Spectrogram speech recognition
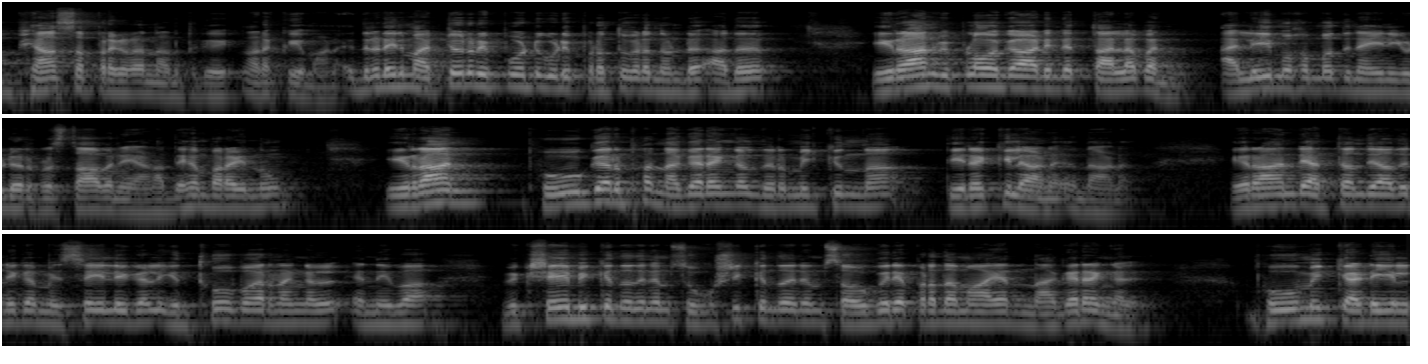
അഭ്യാസ പ്രകടനം നടത്തുകയും നടക്കുകയുമാണ്. ഇതിനിടയിൽ മറ്റൊരു റിപ്പോർട്ട് കൂടി പുറത്തു വരുന്നുണ്ട്. അത് ഇറാൻ വിപ്ലവ ഗാർഡിന്റെ തലവൻ അലി മുഹമ്മദ് നൈനിയുടെ ഒരു പ്രസ്താവനയാണ്. അദ്ദേഹം പറയുന്നു ഇറാൻ ഭൂഗർഭ നഗരങ്ങൾ നിർമ്മിക്കുന്ന തിരക്കിലാണ് എന്നാണ്. ഇറാന്റെ അത്യന്താധുനിക മിസൈലുകൾ യുദ്ധോപകരണങ്ങൾ എന്നിവ വിക്ഷേപിക്കുന്നതിനും സൂക്ഷിക്കുന്നതിനും സൗകര്യപ്രദമായ നഗരങ്ങൾ ഭൂമിക്കടിയിൽ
